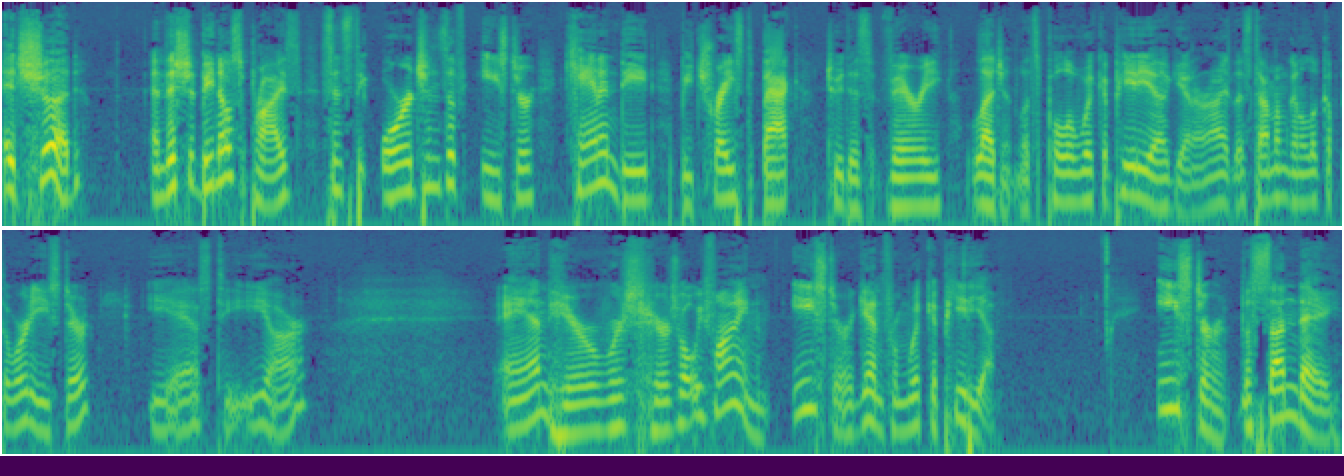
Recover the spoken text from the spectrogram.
it should, and this should be no surprise, since the origins of Easter can indeed be traced back to this very legend. Let's pull a Wikipedia again, all right? This time I'm going to look up the word Easter. E A S T E R. And here, here's what we find Easter, again from Wikipedia. Easter, the Sunday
